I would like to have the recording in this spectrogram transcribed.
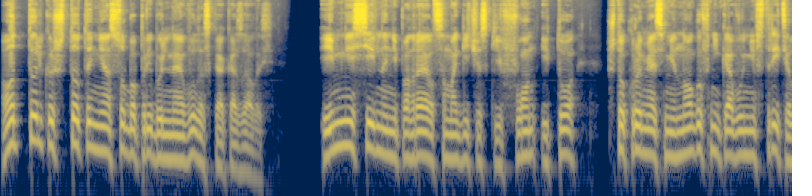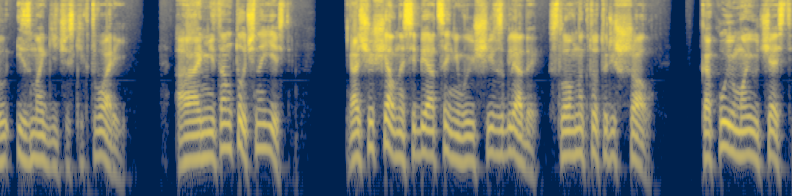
Вот только что-то не особо прибыльная вылазка оказалась. И мне сильно не понравился магический фон и то, что кроме осьминогов никого не встретил из магических тварей. А они там точно есть. Ощущал на себе оценивающие взгляды, словно кто-то решал, какую мою часть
